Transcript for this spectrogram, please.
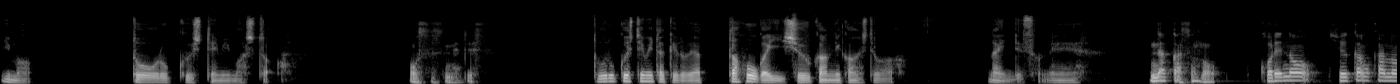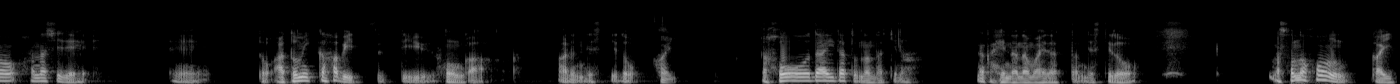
今、登録してみました。おすすめです。登録してみたけど、やった方がいい習慣に関してはないんですよね。なんかその、これの習慣化の話で、えーっと、アトミック・ハビッツっていう本があるんですけど、はい。あ放題だとなんだっけな。なんか変な名前だったんですけど、まあ、その本が言っ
